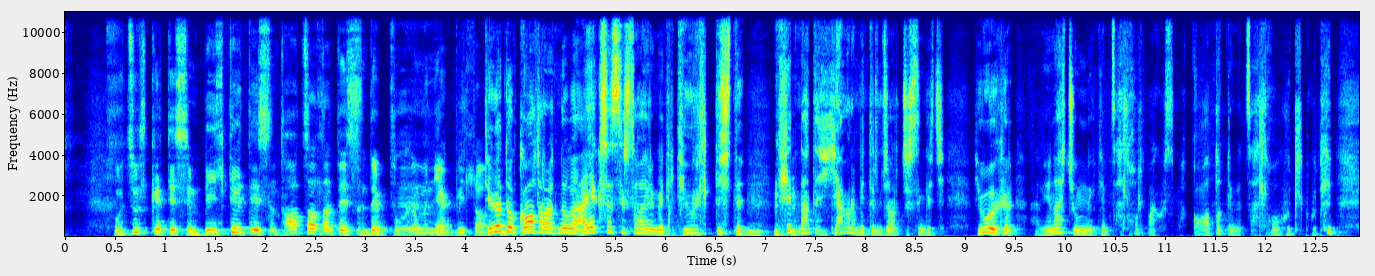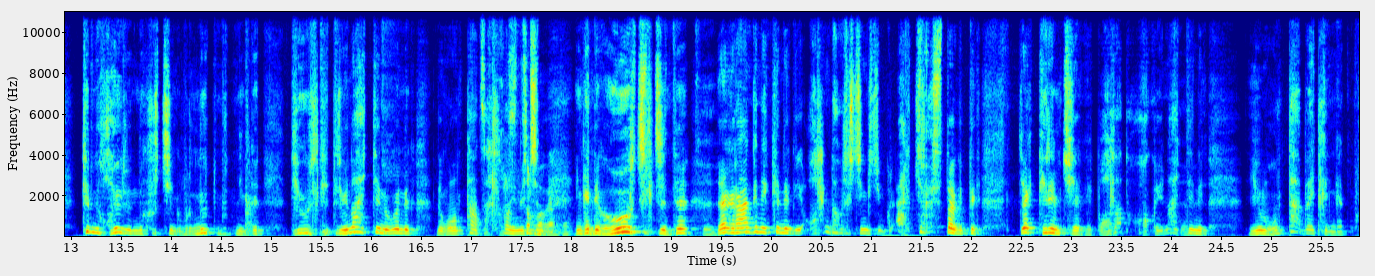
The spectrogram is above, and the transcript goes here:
үзүүлэх гээдсэн бэлдээд байсан тооцоолоод байсан дэ бүх юм нь яг билээ. Тэгээд нөгөө гол ороод нөгөө Аяксаас ирсэн хоёр ингээд тэрвэрлэлтэн штэ. Тэгэхэд надад ямар мэдрэмж орж ирсэн гэж. Юу гэхээр Юнач өмнө нэг тийм залхуул баг байсан байхгүй. Одоо ингээд залхуу хөдөлгөө. Тэгэхэд тэр нэг хоёр нөхөр чинь бүр нүд мүд ингээд тэрвэрлэлт тэр Юнайтийн нөгөө нэг нэг унтаа залхуу юм чинь ингээд нэг өөрчилж чинь те. Яг Рангник нэг олон тоглогч ингэж авчрах хэрэгтэй гэдэг яг тэр юм чи яг болоод байгаа байхгүй. Юнайтийн нэг юм унтаа байдал ингээд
